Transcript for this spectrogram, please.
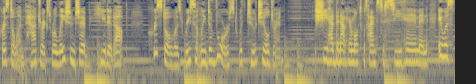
Krystal and Patrick's relationship heated up. Krystal was recently divorced with two children. She had been out here multiple times to see him, and it was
